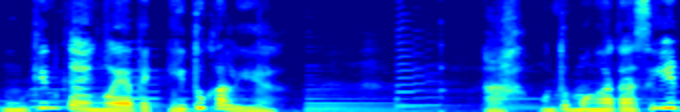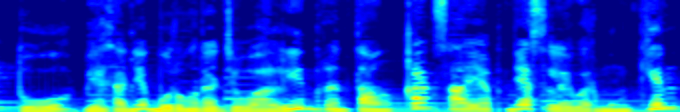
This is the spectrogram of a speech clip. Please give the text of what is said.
Mungkin kayak ngeletek gitu kali ya. Nah, untuk mengatasi itu, biasanya burung Raja Wali merentangkan sayapnya selebar mungkin,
